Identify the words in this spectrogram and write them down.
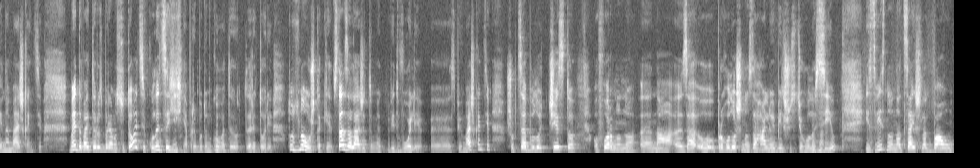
і на мешканців. Ми давайте розберемо ситуацію, коли це їхня прибудинкова тер- територія. Тут знову ж таки все залежатиме від волі е, співмешканців, щоб це було чисто оформлено е, на е, за, проголошено загальною більшістю голосів. І звісно, на цей шлагбаум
